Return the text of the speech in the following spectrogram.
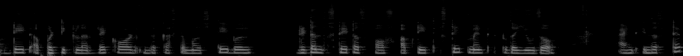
update a particular record in the customers table return the status of update statement to the user and in the step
